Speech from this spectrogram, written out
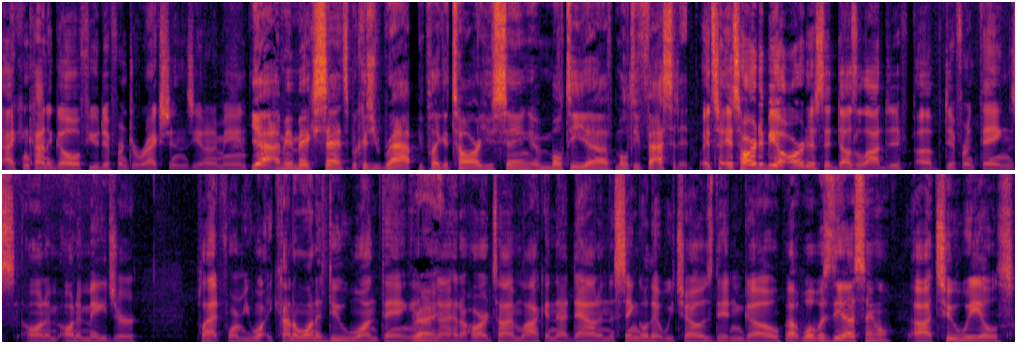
i can kind of go a few different directions you know what i mean Yeah, I mean, it makes sense because you rap, you play guitar, you sing, and multi uh, multifaceted. it's it's hard to be an artist that does a lot of, dif- of different things on a, on a major platform you want you kind of want to do one thing Right. and i had a hard time locking that down and the single that we chose didn't go What, what was the uh, single? uh, two wheels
